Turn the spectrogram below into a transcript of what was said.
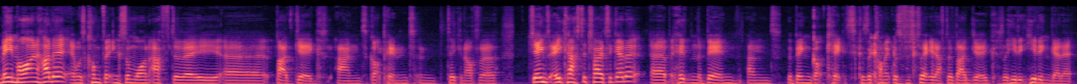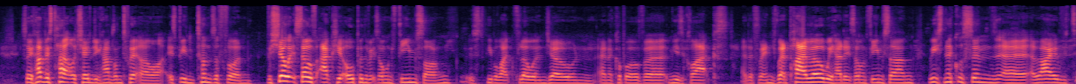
Mae Martin had it and was comforting someone after a uh, bad gig and got pinned and taken off her. James Acaster tried to get it, uh, but hid in the bin, and the bin got kicked because the comic was frustrated after a bad gig, so he, he didn't get it. So we've had this title changing hands on Twitter a lot. It's been tons of fun. The show itself actually opened with its own theme song. There's people like Flo and Joan and a couple of uh, musical acts at the Fringe. We had Pyro, we had its own theme song. Rhys Nicholson uh, arrived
